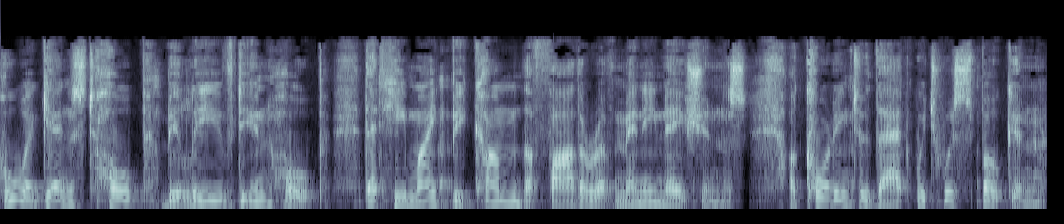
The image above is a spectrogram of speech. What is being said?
who against hope believed in hope, that he might become the father of many nations, according to that which was spoken,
